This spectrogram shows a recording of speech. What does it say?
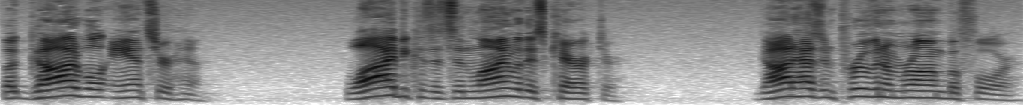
but God will answer him. Why? Because it's in line with his character. God hasn't proven him wrong before.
